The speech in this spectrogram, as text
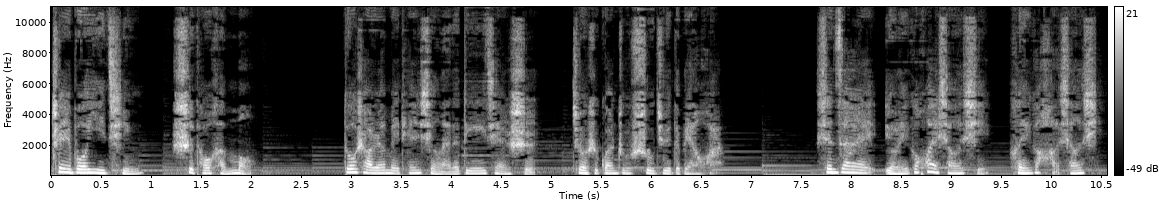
这波疫情势头很猛，多少人每天醒来的第一件事就是关注数据的变化。现在有一个坏消息和一个好消息。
